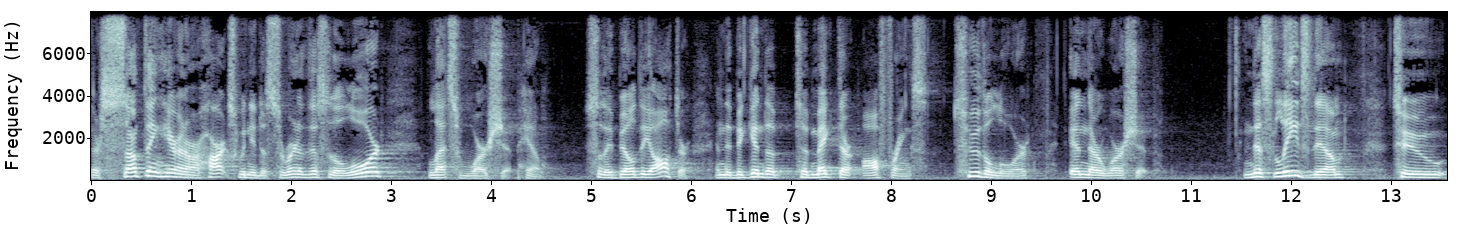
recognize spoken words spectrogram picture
there's something here in our hearts. We need to surrender this to the Lord. Let's worship Him. So they build the altar and they begin to, to make their offerings to the Lord in their worship. And this leads them to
